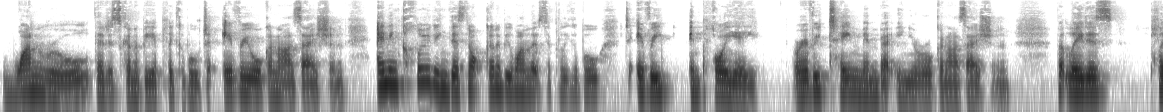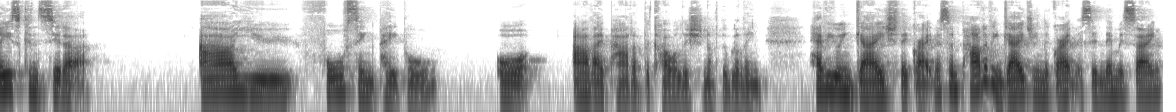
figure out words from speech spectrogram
one rule that is going to be applicable to every organisation, and including there's not going to be one that's applicable to every employee or every team member in your organisation. But leaders, please consider are you forcing people or are they part of the coalition of the willing? Have you engaged their greatness? And part of engaging the greatness in them is saying,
